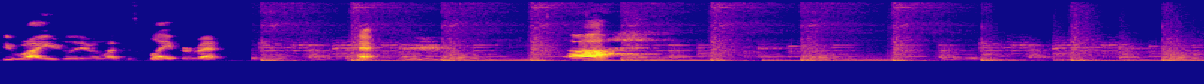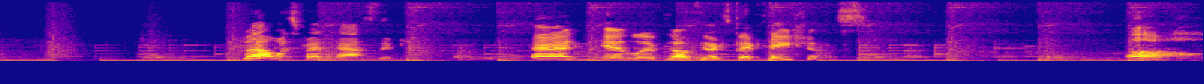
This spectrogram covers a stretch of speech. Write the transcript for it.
do what I usually do and let this play for a bit. Ah. That was fantastic. And it lived up to expectations. Oh.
